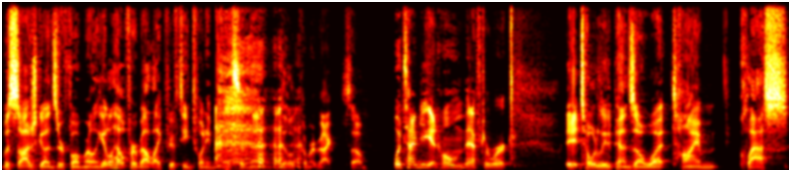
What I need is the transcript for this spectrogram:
massage guns or foam rolling. It'll help for about like 15, 20 minutes and then it'll come right back. So What time do you get home after work? it totally depends on what time class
